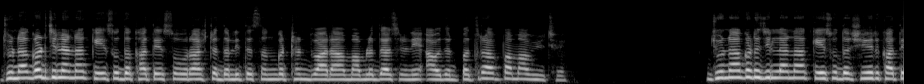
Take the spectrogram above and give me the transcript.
જૂનાગઢ જિલ્લાના કેશોદ ખાતે સૌરાષ્ટ્ર દલિત સંગઠન દ્વારા મામલતદારશ્રીને આવેદનપત્ર આપવામાં આવ્યું છે. જૂનાગઢ જિલ્લાના કેશોદ શહેર ખાતે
